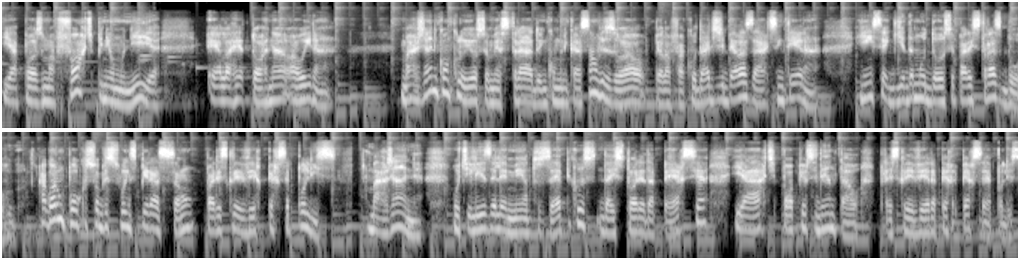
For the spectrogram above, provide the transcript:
e, após uma forte pneumonia, ela retorna ao Irã. Marjane concluiu seu mestrado em comunicação visual pela Faculdade de Belas Artes em Teherã e em seguida mudou-se para Estrasburgo. Agora um pouco sobre sua inspiração para escrever Persepolis. Marjane utiliza elementos épicos da história da Pérsia e a arte pop ocidental para escrever a Persépolis,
